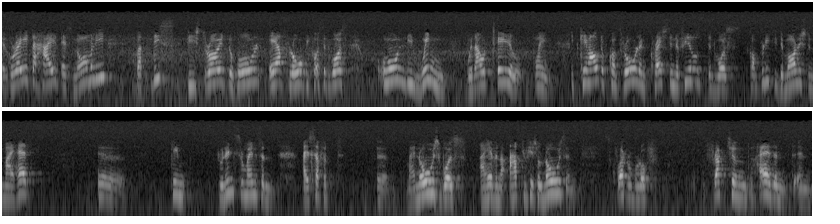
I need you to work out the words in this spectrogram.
a greater height as normally, but this destroyed the whole airflow because it was only wing without tail plane. It came out of control and crashed in the field. It was completely demolished, and my head uh, came to an instrument and I suffered, uh, my nose was, I have an artificial nose and it's quadruple of fractured head and, and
